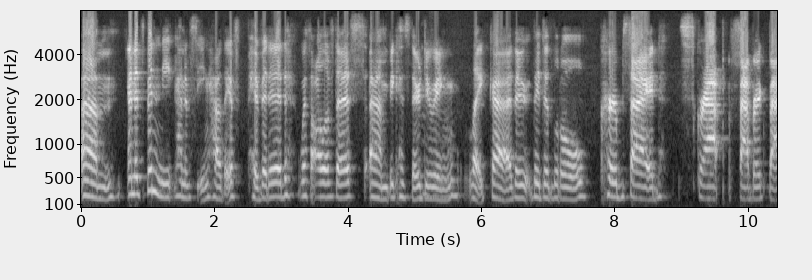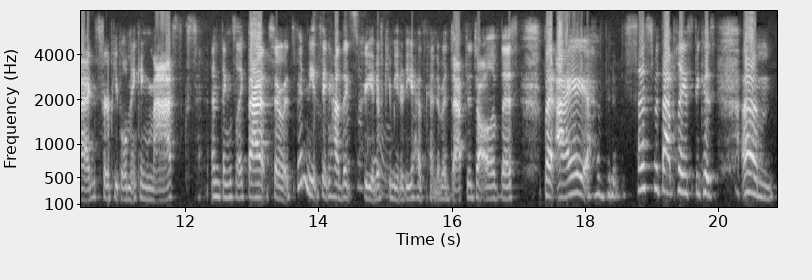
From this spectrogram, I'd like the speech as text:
Um, and it's been neat kind of seeing how they've pivoted with all of this um, because they're doing like uh, they they did little curbside scrap fabric bags for people making masks and things like that. So it's been neat seeing how the so creative cool. community has kind of adapted to all of this. But I have been obsessed with that place because um,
